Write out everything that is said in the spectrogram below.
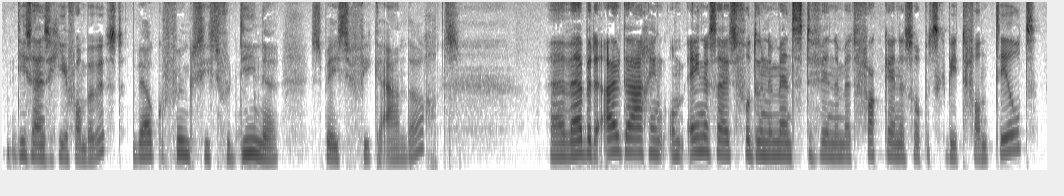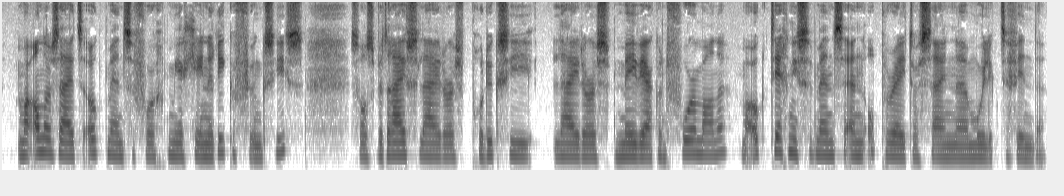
die zijn zich hiervan bewust. Welke functies verdienen specifieke aandacht? Uh, we hebben de uitdaging om enerzijds voldoende mensen te vinden met vakkennis op het gebied van teelt, maar anderzijds ook mensen voor meer generieke functies, zoals bedrijfsleiders, productieleiders, meewerkend voormannen, maar ook technische mensen en operators zijn uh, moeilijk te vinden.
